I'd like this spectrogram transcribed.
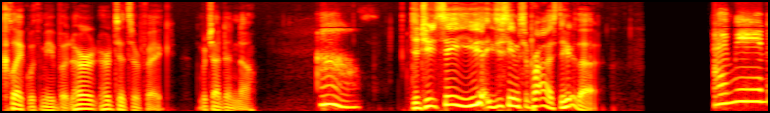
click with me. But her her tits are fake, which I didn't know. Oh, Did you see? You you seem surprised to hear that. I mean,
